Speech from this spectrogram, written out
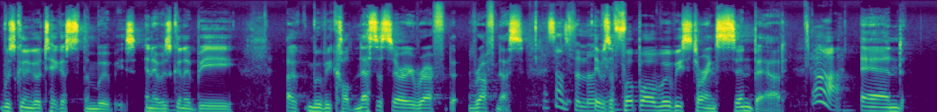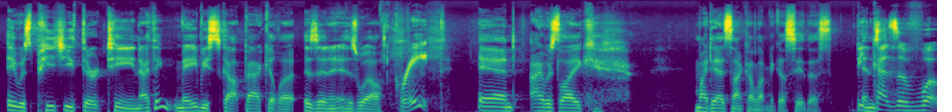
was going to go take us to the movies, and it was going to be a movie called Necessary Rough, Roughness. That sounds familiar. It was a football movie starring Sinbad. Ah. And it was PG 13. I think maybe Scott Bakula is in it as well. Great. And I was like, my dad's not going to let me go see this. And- Because of what?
